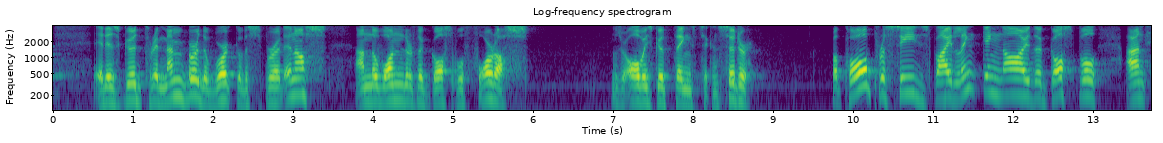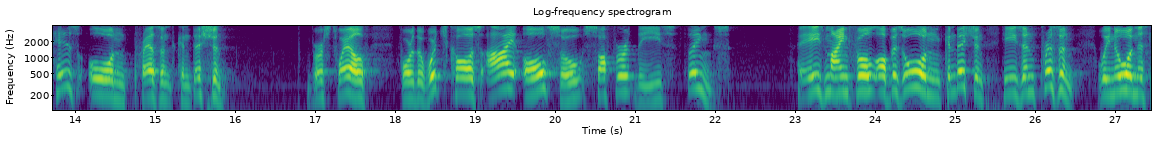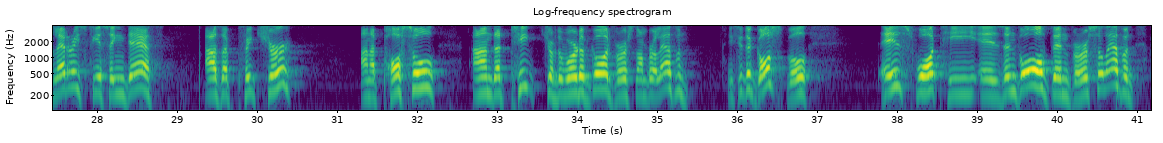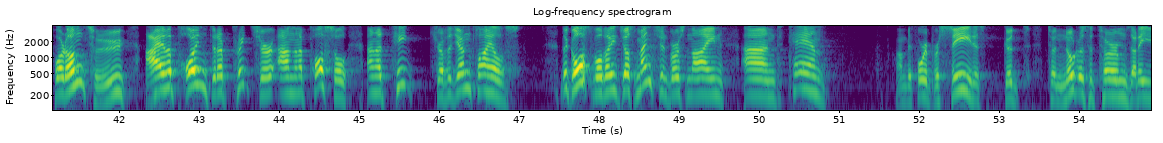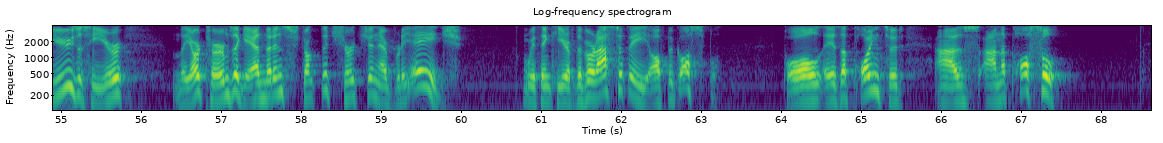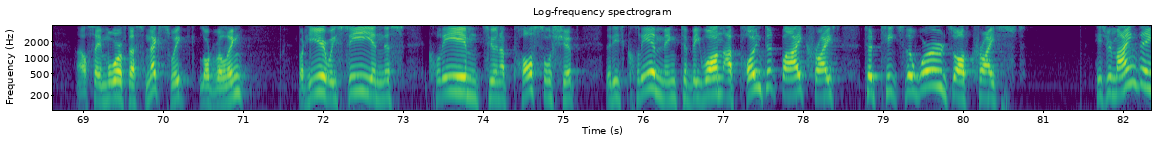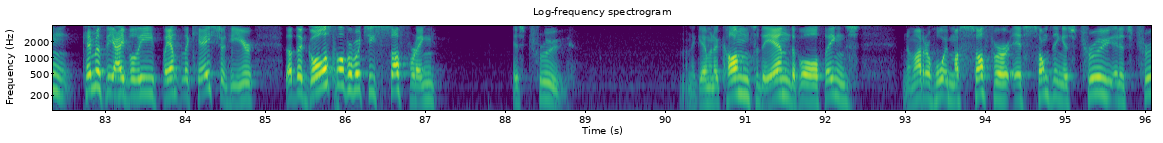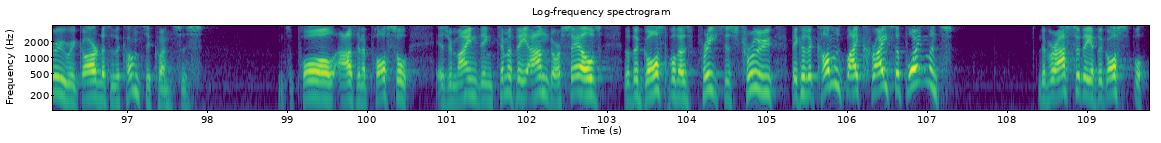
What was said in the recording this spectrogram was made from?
it is good to remember the work of the Spirit in us and the wonder of the gospel for us. Those are always good things to consider. But Paul proceeds by linking now the gospel and his own present condition. Verse 12 For the which cause I also suffer these things. He's mindful of his own condition. He's in prison. We know in this letter he's facing death as a preacher, an apostle, and a teacher of the Word of God. Verse number 11. You see, the gospel is what he is involved in. Verse 11. Whereunto I am appointed a preacher and an apostle and a teacher of the Gentiles. The gospel that he's just mentioned, verse 9 and 10. And before we proceed, it's good to notice the terms that he uses here. They are terms, again, that instruct the church in every age. We think here of the veracity of the gospel. Paul is appointed as an apostle. I'll say more of this next week, Lord willing. But here we see in this claim to an apostleship that he's claiming to be one appointed by Christ to teach the words of Christ. He's reminding Timothy, I believe, by implication here, that the gospel for which he's suffering is true. And again, when it comes to the end of all things, no matter what we must suffer, if something is true, it is true regardless of the consequences. And so, Paul, as an apostle, is reminding Timothy and ourselves that the gospel that is preached is true because it comes by Christ's appointment. The veracity of the gospel.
